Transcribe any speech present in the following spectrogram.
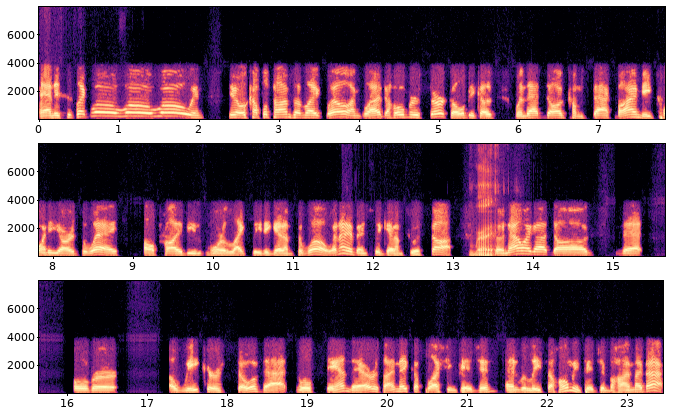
And it's just like, whoa, whoa, whoa. And you know, a couple times I'm like, well, I'm glad to Homer's circle because when that dog comes back by me 20 yards away, I'll probably be more likely to get him to whoa, and I eventually get him to a stop. Right. So now I got dogs that over a week or so of that will stand there as I make a flushing pigeon and release a homing pigeon behind my back.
